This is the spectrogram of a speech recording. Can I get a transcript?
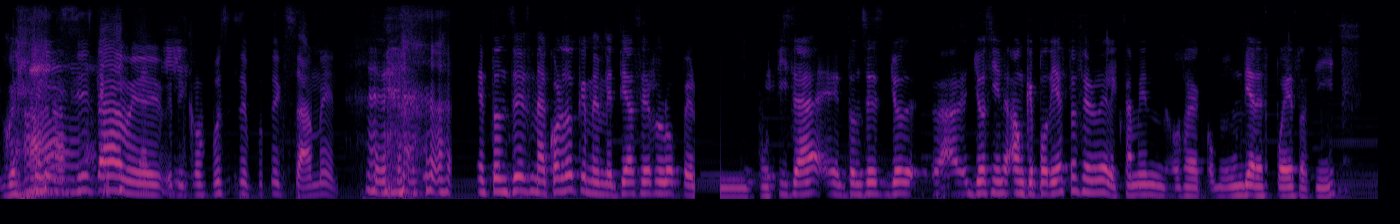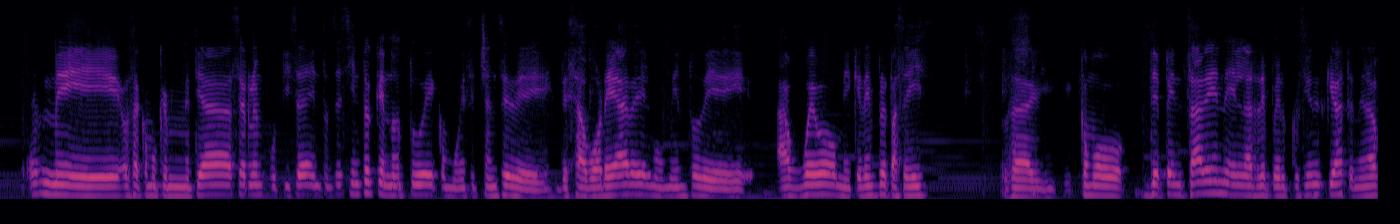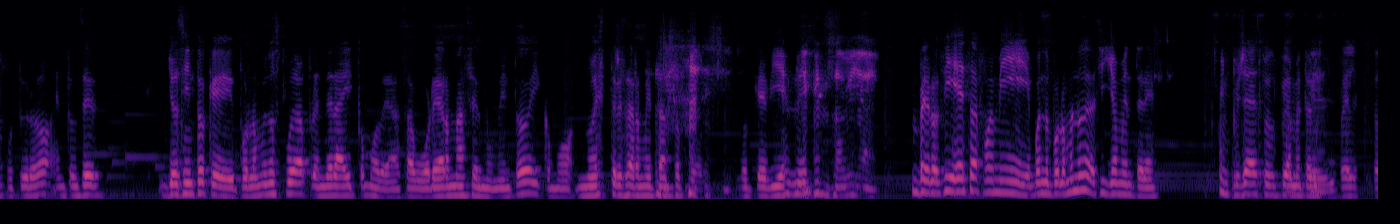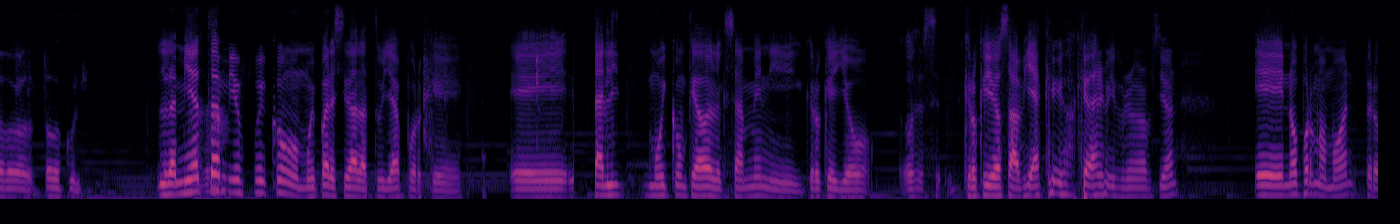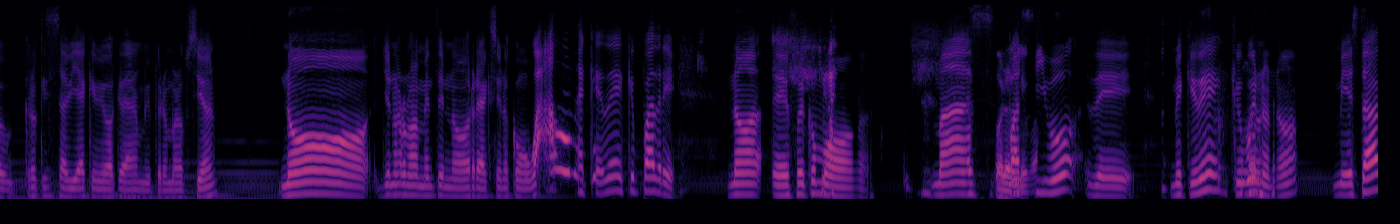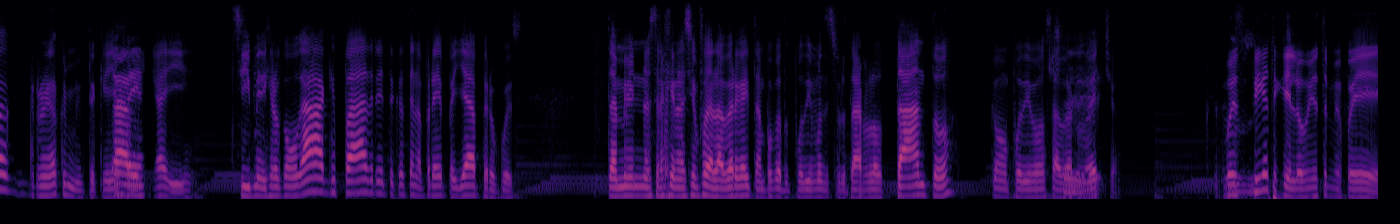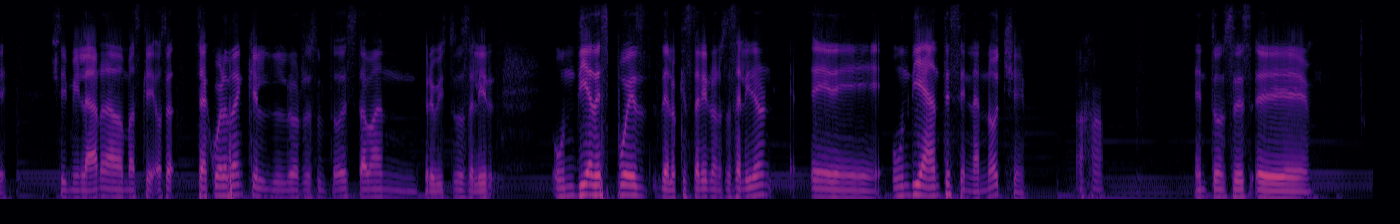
Güey, Ah, sí estaba, me, me compuse ese puto examen. Entonces me acuerdo que me metí a hacerlo, pero putiza. Entonces yo, ah, yo aunque podía hasta hacer el examen, o sea, como un día después así, me, o sea, como que me metí a hacerlo en putiza. Entonces siento que no tuve como ese chance de, de saborear el momento de a huevo me quedé en prepa 6. O sea, como de pensar en, en las repercusiones que iba a tener a futuro. Entonces, yo siento que por lo menos pude aprender ahí como de a saborear más el momento y como no estresarme tanto por lo que viene. sabía. Pero sí, esa fue mi, bueno, por lo menos así yo me enteré. Y pues ya después fui a meter los Ok. papeles, todo, todo cool. La mía Ajá. también fue como muy parecida a la tuya porque eh, salí muy confiado del examen y creo que yo, o sea, s- creo que yo sabía que me iba a quedar en mi primera opción. Eh, no por mamón, pero creo que sí sabía que me iba a quedar en mi primera opción. No, yo normalmente no reacciono como, wow, me quedé, qué padre. No, eh, fue como más Órale, va. pasivo de, me quedé, qué bueno, ¿no? Me estaba reunido con mi pequeña familia y sí me dijeron como, ah, qué padre, te quedaste en la prepa y ya, pero pues también nuestra generación fue de la verga y tampoco pudimos disfrutarlo tanto como pudimos haberlo Sí. hecho. Pues Mm. fíjate que lo mío también fue similar, nada más que, o sea, ¿se acuerdan que los resultados estaban previstos a salir un día después de lo que salieron? O sea, salieron eh, un día antes en la noche. Ajá. Entonces, eh,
